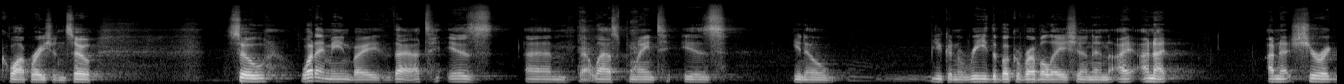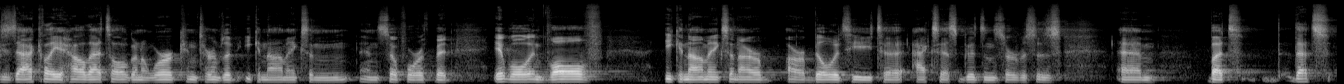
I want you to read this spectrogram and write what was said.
cooperation. So, so, what I mean by that is um, that last point is, you know, you can read the book of Revelation, and I, I'm not. I'm not sure exactly how that's all going to work in terms of economics and, and so forth, but it will involve economics and our, our ability to access goods and services. Um, but that's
